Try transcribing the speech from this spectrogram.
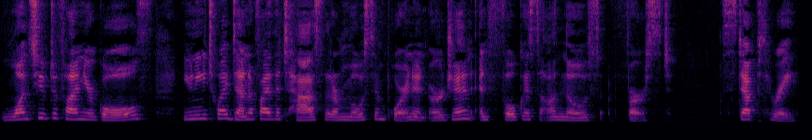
Once you've defined your goals, you need to identify the tasks that are most important and urgent and focus on those first. Step three,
